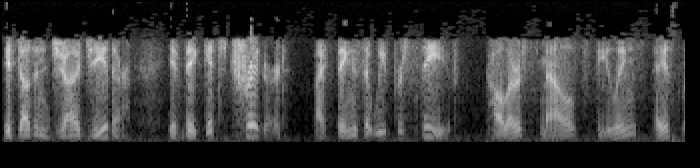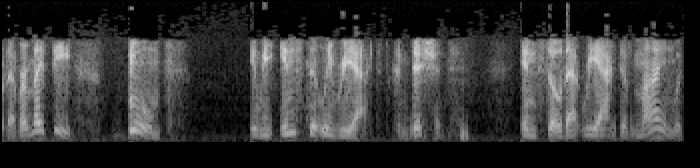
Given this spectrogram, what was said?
It doesn't judge either. If it gets triggered by things that we perceive, colors, smells, feelings, taste, whatever it might be, boom, we instantly react. It's conditioned. And so that reactive mind, what's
